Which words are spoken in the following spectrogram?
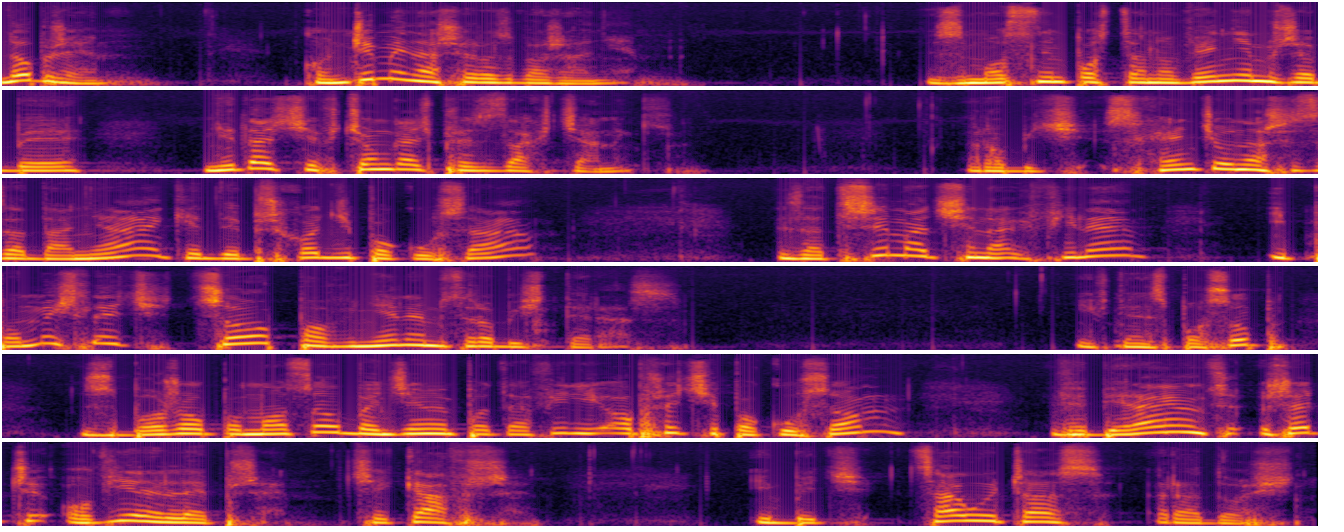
Dobrze, kończymy nasze rozważanie. Z mocnym postanowieniem, żeby nie dać się wciągać przez zachcianki. Robić z chęcią nasze zadania, kiedy przychodzi pokusa, zatrzymać się na chwilę i pomyśleć, co powinienem zrobić teraz. I w ten sposób z Bożą pomocą będziemy potrafili oprzeć się pokusom, wybierając rzeczy o wiele lepsze, ciekawsze i być cały czas radośni.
